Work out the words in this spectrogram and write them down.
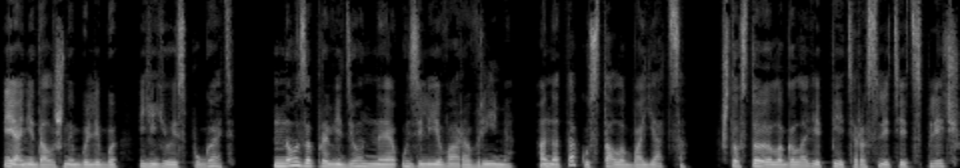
и они должны были бы ее испугать. Но за проведенное у Зельевара время она так устала бояться, что стоило голове Петера слететь с плеч,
